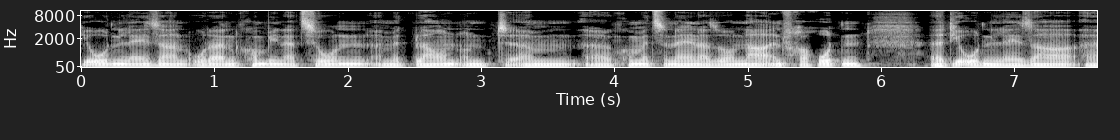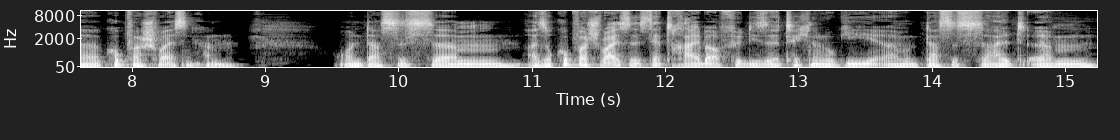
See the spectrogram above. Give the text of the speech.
Diodenlasern oder in Kombination äh, mit blauen und ähm, äh, konventionellen, also nahinfraroten äh, Diodenlaser äh, Kupfer schweißen kann. Und das ist, ähm, also Kupferschweißen ist der Treiber für diese Technologie. Ähm, das ist halt ähm,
